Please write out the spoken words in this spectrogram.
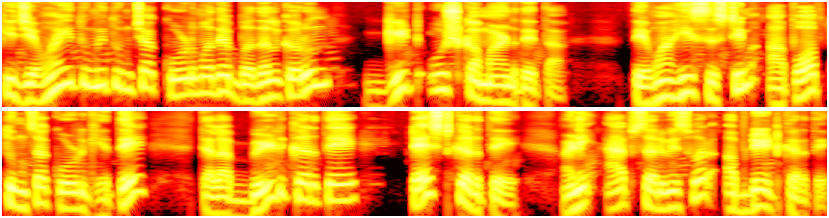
की जेव्हाही तुम्ही तुमच्या कोडमध्ये बदल करून गिट उश कमांड देता तेव्हा ही सिस्टीम आपोआप तुमचा कोड घेते त्याला बिल्ड करते टेस्ट करते आणि ॲप सर्व्हिसवर अपडेट करते.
